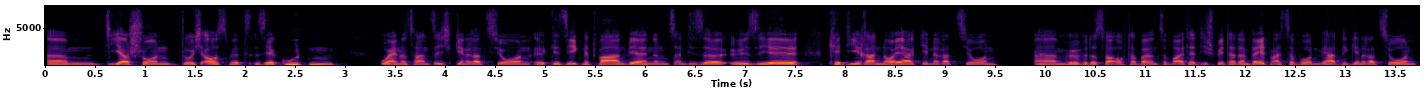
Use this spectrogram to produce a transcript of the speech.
ähm, die ja schon durchaus mit sehr guten U21-Generationen äh, gesegnet waren. Wir erinnern uns an diese Özil, Kedira, Neuer-Generation ähm, Höwe, das war auch dabei und so weiter, die später dann Weltmeister wurden. Wir hatten eine Generation,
